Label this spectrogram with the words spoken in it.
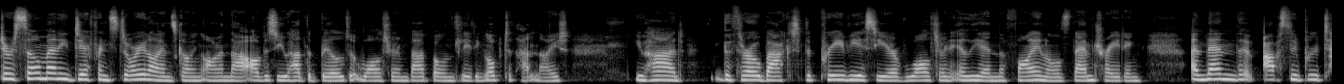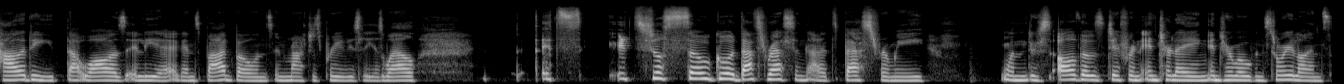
There's so many different storylines going on in that. Obviously, you had the build with Walter and Bad Bones leading up to that night. You had the throwback to the previous year of Walter and Ilya in the finals, them trading, and then the absolute brutality that was Ilya against Bad Bones in matches previously as well. It's it's just so good. That's wrestling at its best for me when there's all those different interlaying, interwoven storylines.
